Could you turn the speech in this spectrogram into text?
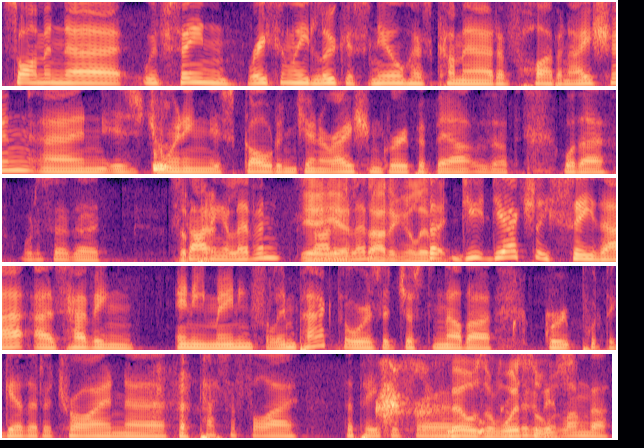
Simon, uh, we've seen recently Lucas Neill has come out of hibernation and is joining this Golden Generation group about the, or the what is it, the starting pa- eleven? Yeah, yeah, starting 11. So do you, do you actually see that as having any meaningful impact, or is it just another group put together to try and uh, pacify the people for, Bells and a little bit longer?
